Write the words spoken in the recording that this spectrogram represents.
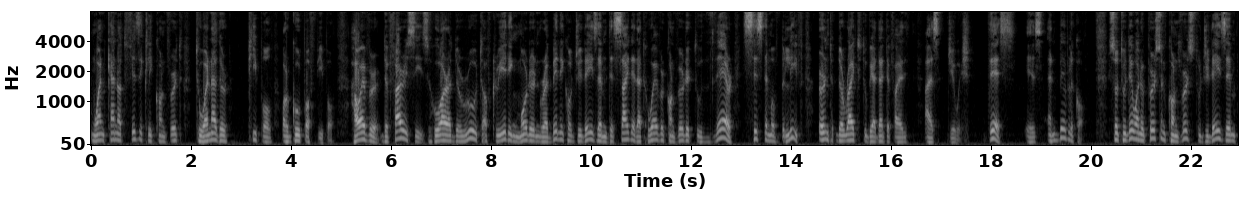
one cannot physically convert to another people or group of people. However, the Pharisees, who are at the root of creating modern rabbinical Judaism, decided that whoever converted to their system of belief earned the right to be identified as Jewish. This is unbiblical. So today, when a person converts to Judaism,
